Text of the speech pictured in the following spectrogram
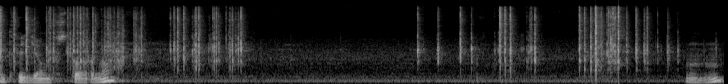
Отведем в сторону. Угу.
